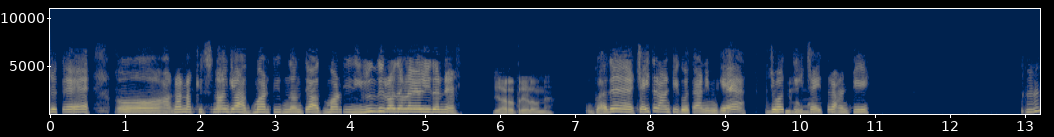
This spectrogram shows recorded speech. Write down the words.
ಜೊತೆ ಆ ನನ್ನ ಕೃಷ್ಣಗೆ ಹಗ್ ಮಾಡ್ತಿದ್ನಂತೆ. ಅದ್ ಮಾಡ್ತಿದ್ ಇಲ್ದಿರೋದೆಲ್ಲ ಹೇಳಿದಾನೆ. ಯಾರ ಹತ್ರ ಹೇಳವನೆ? ಅದೇ ಚೈತ್ರ ಆಂಟಿ ಗೊತ್ತಾ ನಿಮ್ಗೆ? ಜ್ಯೋತಿ ಚೈತ್ರ ಆಂಟಿ ಹ್ಮ್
